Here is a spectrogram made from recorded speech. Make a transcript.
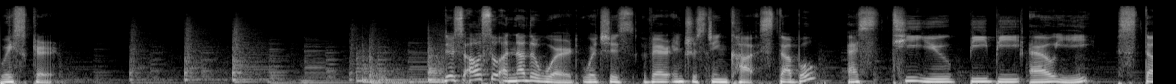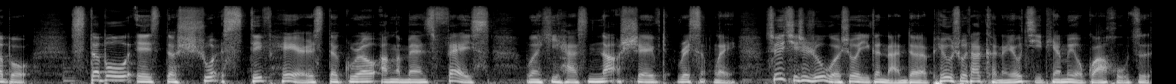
whisker。There's also another word which is very interesting called stubble. S T U B B L E stubble. Stubble is the short, stiff hairs that grow on a man's face when he has not shaved recently. 所以其实如果说一个男的，譬如说他可能有几天没有刮胡子，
